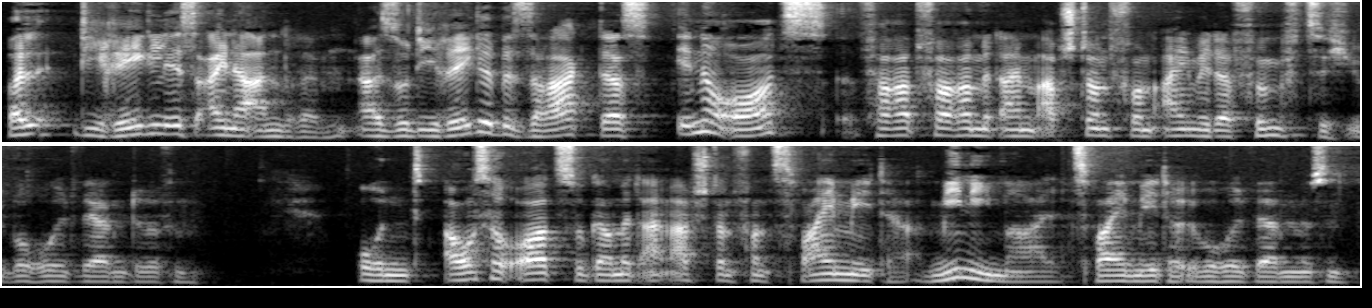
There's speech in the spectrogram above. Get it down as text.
Weil die Regel ist eine andere. Also die Regel besagt, dass innerorts Fahrradfahrer mit einem Abstand von 1,50 Meter überholt werden dürfen. Und außerorts sogar mit einem Abstand von zwei Meter, minimal zwei Meter überholt werden müssen.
